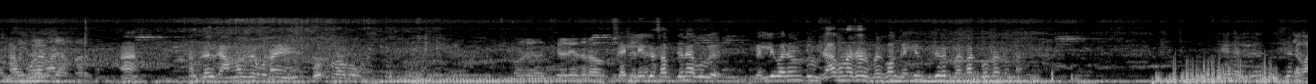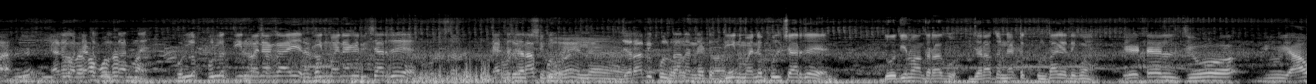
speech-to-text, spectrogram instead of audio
हाँ, हाँ, गली के सब जना गली बारे में तुम जाओ ना सर मैं कौन गली में बोल रहा तुम फुल फुल तीन महीने का है तीन महीने का रिचार्ज है नेट जरा फुल जरा भी खुलता ना नेट तीन महीने फुल चार्ज है दो दिन वहाँ करा को जरा तो नेट खुलता है देखो यहाँ ಏರ್ಟೆಲ್ ಜಿಯೋ ಇವು ಯಾವ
